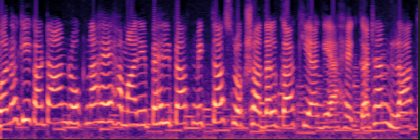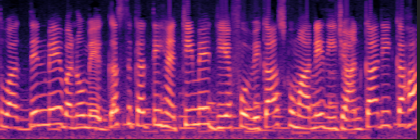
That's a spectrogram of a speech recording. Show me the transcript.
वनों की कटान रोकना है। हमारी पहली प्राथमिकता सुरक्षा दल का किया गया है गठन। रात व दिन में वनों में गश्त करती हैं टीमें। डीएफओ विकास कुमार ने दी जानकारी, कहा,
